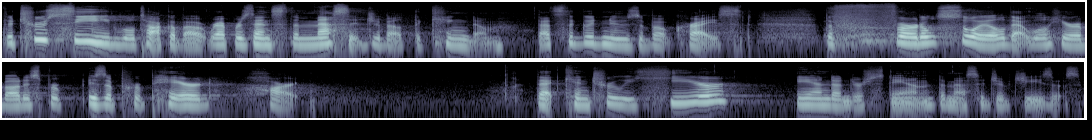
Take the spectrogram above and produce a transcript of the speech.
The true seed we'll talk about represents the message about the kingdom. That's the good news about Christ. The fertile soil that we'll hear about is, is a prepared heart that can truly hear and understand the message of Jesus.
